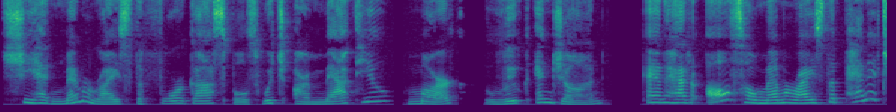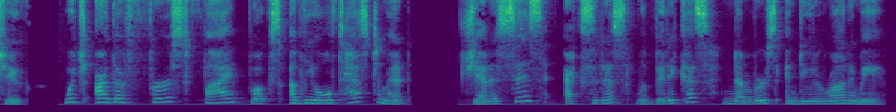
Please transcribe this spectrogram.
she had memorized the four Gospels, which are Matthew, Mark, Luke, and John, and had also memorized the Pentateuch, which are the first five books of the Old Testament Genesis, Exodus, Leviticus, Numbers, and Deuteronomy.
